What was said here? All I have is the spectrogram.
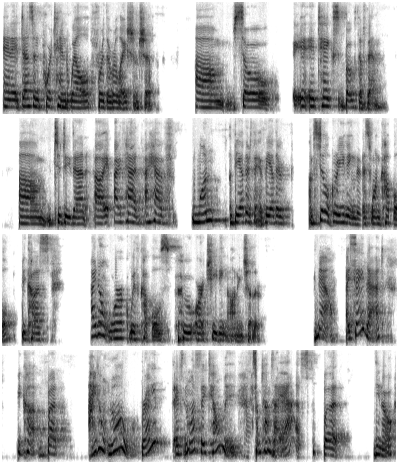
And it doesn't portend well for the relationship. Um, so it, it, takes both of them um, to do that. I, I've had, I have one, the other thing, the other, I'm still grieving this one couple because I don't work with couples who are cheating on each other. Now, I say that because, but I don't know, right? If, unless they tell me. Sometimes I ask, but you know.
